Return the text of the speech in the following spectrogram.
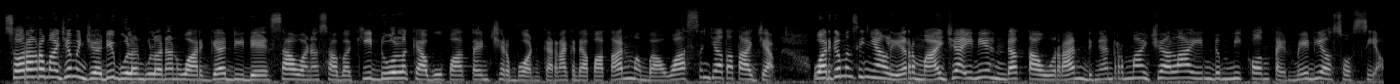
Seorang remaja menjadi bulan-bulanan warga di Desa Wanasaba Kidul, Kabupaten Cirebon karena kedapatan membawa senjata tajam. Warga mensinyalir remaja ini hendak tawuran dengan remaja lain demi konten media sosial.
